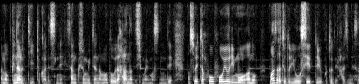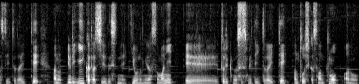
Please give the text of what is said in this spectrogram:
あのペナルティとかですねサンクションみたいなものと裏腹になってしまいますので、まあ、そういった方法よりもあのまずはちょっと要請ということで始めさせていただいてあのよりいい形でですね企業の皆様に、えー、取り組みを進めていただいてあの投資家さんともあの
